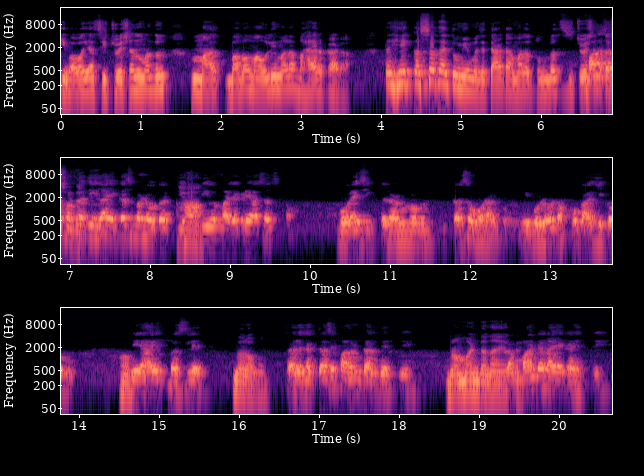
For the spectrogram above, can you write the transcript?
की बाबा या सिच्युएशन मधून मा- बाबा माऊली मला बाहेर काढा. तर हे कसं काय तुम्ही म्हणजे त्या टायमाला तुमचं सिच्युएशन काय तिला एकच म्हणणं होतं माझ्याकडे असंच बोलायची कसं होणार मी बोललो नको काळजी. करू. ते आहेत बसलेत. बरोबर. सारे जगताचे पालन करतात ते. ब्रह्मांड नाही ब्रह्मांड नायक आहेत ते.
